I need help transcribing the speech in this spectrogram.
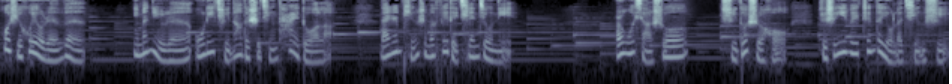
或许会有人问：你们女人无理取闹的事情太多了，男人凭什么非得迁就你？而我想说，许多时候只是因为真的有了情绪。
